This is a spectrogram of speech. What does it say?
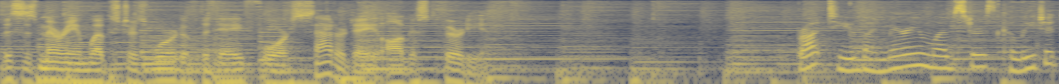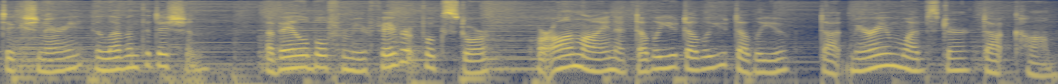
This is Merriam Webster's Word of the Day for Saturday, August 30th. Brought to you by Merriam Webster's Collegiate Dictionary, 11th edition. Available from your favorite bookstore or online at www.merriam-webster.com.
